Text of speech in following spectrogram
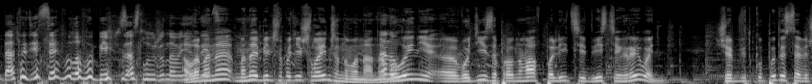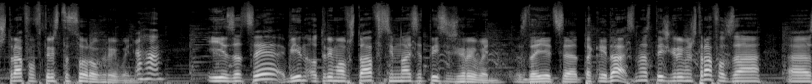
Да, тоді це було б більш заслужено. Але мене, мене більше потішила інша новина. На ну. Волині е, водій запропонував поліції 200 гривень, щоб відкупитися від штрафу в 340 гривень. Ага. І за це він отримав штраф 17 тисяч гривень. Здається, такий, да, 17 тисяч гривень штрафу за е,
